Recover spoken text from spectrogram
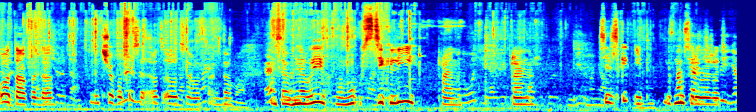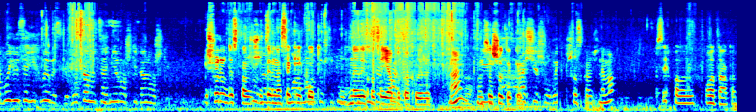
Отак от, да. череда. Чого це? Оце, оце отак, да. Оце в гнилих, в, в стеклі. Правильно, правильно. Сільський кіт. В мусорі лежать. Я боюся їх вивезти, бо стануться одні рожки та ножки. І що люди скажуть, що ти в нас який кот в гнилих оце яблуках лежить? А? Оце що таке? Що, скажеш, нема? Всіх половив? Отак от.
